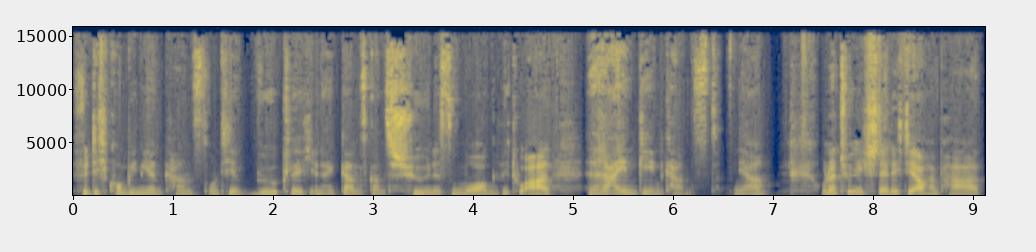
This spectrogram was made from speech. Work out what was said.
für dich kombinieren kannst und hier wirklich in ein ganz, ganz schönes Morgenritual reingehen kannst. Ja? Und natürlich stelle ich dir auch ein paar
